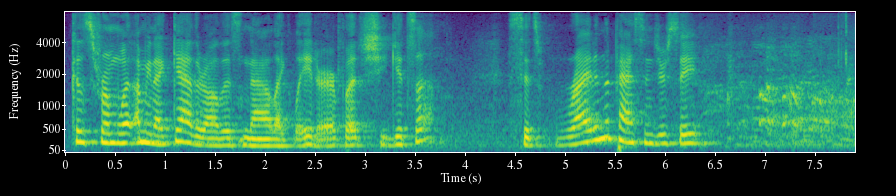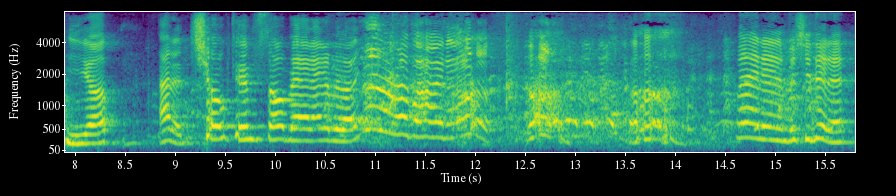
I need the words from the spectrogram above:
Because from what I mean, I gather all this now, like later, but she gets up, sits right in the passenger seat. Yup. I'd have choked him so bad, I'd have been like, run behind uh. But I didn't, but she did it.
